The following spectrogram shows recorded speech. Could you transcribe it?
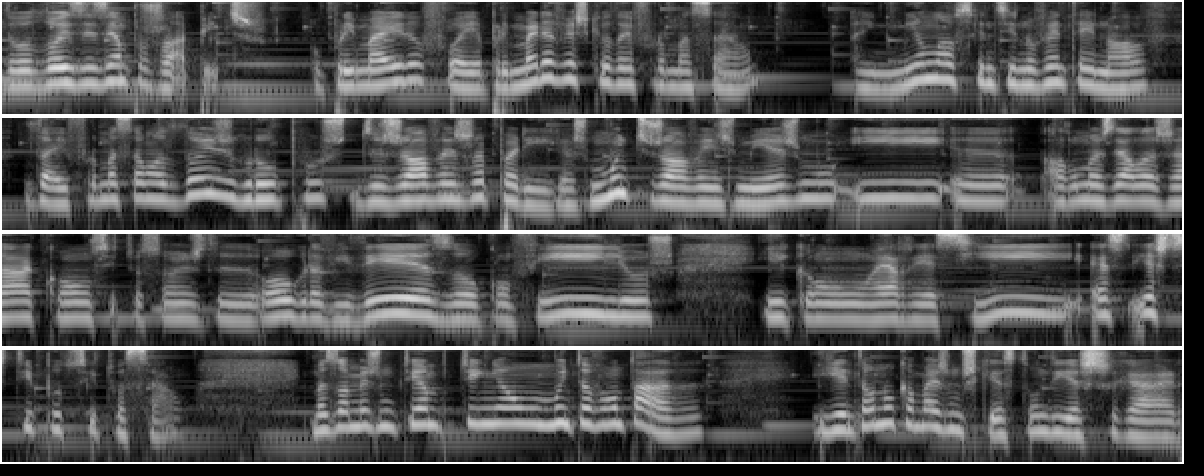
Dou dois exemplos rápidos. O primeiro foi a primeira vez que eu dei formação, em 1999, dei formação a dois grupos de jovens raparigas, muito jovens mesmo, e uh, algumas delas já com situações de ou gravidez ou com filhos e com RSI, este tipo de situação. Mas ao mesmo tempo tinham muita vontade. E então nunca mais me esqueço de um dia chegar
